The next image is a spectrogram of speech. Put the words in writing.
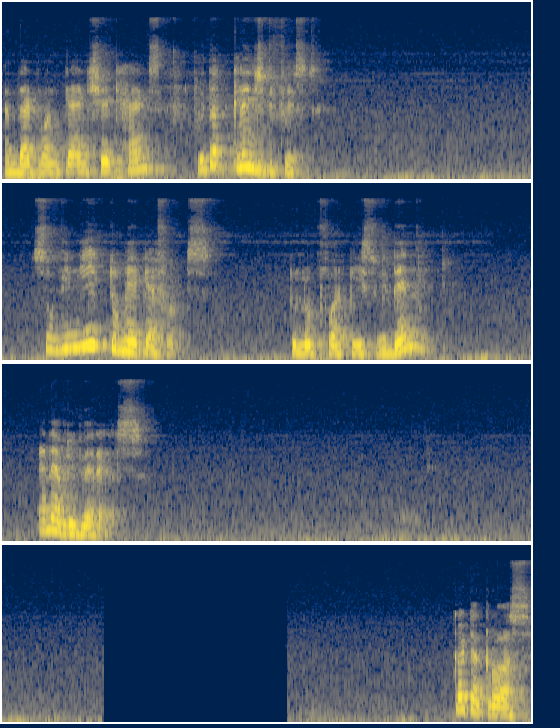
and that one can't shake hands with a clenched fist. So we need to make efforts to look for peace within and everywhere else. Cut across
